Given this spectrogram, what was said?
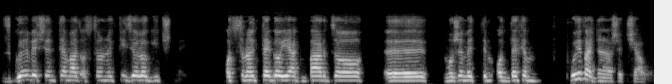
zgłębiać ten temat od strony fizjologicznej, od strony tego, jak bardzo e, możemy tym oddechem wpływać na nasze ciało.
